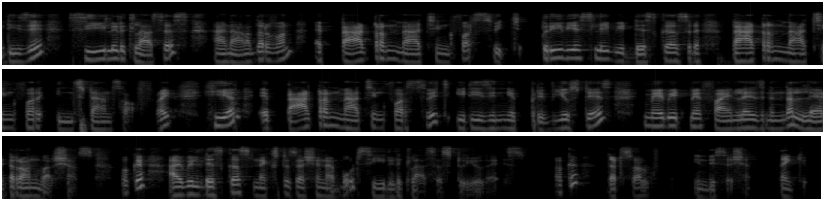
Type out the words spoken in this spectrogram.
it is a sealed classes and another one a pattern matching for switch. Previously we discussed pattern matching for instance of right? Here a pattern matching for switch it is in a preview stage. Maybe it may finalize in the later on versions. Okay i will discuss next session about sealed classes to you guys. Okay that's all in this session. Thank you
